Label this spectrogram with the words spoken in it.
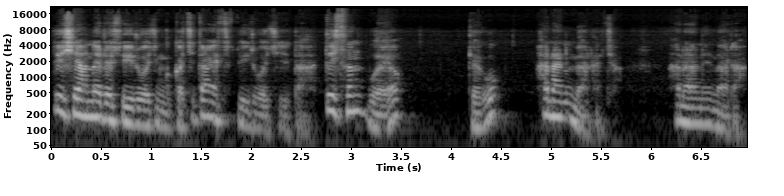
뜻이 하늘에서 이루어진 것 같이 땅에서도 이루어지다. 뜻은 뭐예요? 결국 하나님 나라죠. 하나님 나라.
